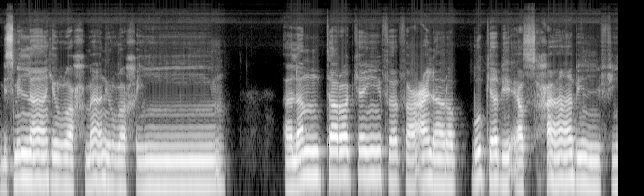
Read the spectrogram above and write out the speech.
Bismillahirrahmanirrahim. Alam tara keyfe fe'ale rabbuke bi ashabil fil.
